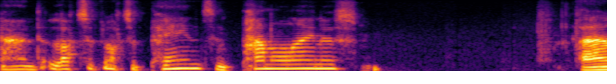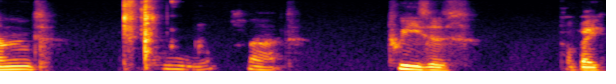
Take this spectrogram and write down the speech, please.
And lots of lots of paints and panel liners. And ooh, what's that? Tweezers. Could be.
